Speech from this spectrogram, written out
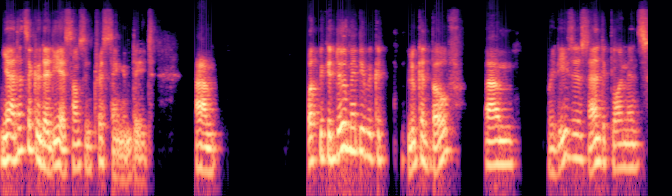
Yeah, that's a good idea. Sounds interesting indeed. Um, what we could do, maybe we could look at both um, releases and deployments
